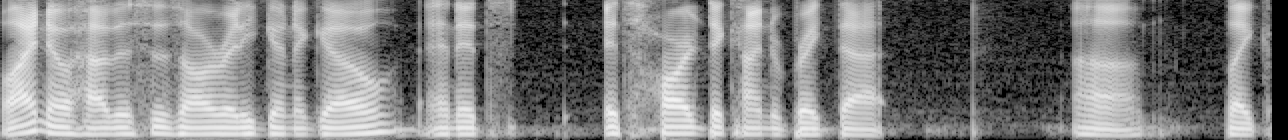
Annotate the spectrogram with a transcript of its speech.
well, I know how this is already gonna go, and it's it's hard to kind of break that, um, like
